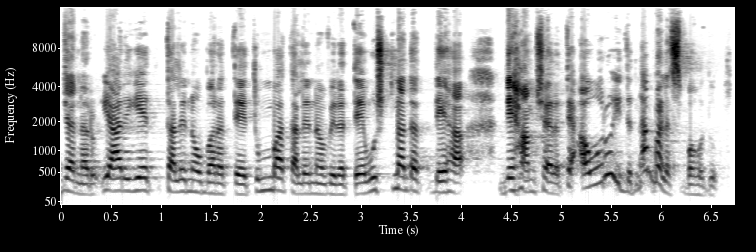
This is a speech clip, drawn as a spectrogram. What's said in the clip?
ಜನರು, ಯಾರಿಗೆ ತಲೆನೋವು ಬರುತ್ತೆ, ತುಂಬ ತಲೆನೋವಿರುತ್ತೆ, ಉಷ್ಣದ ದೇಹ, ದೇಹಾಂಶ ಇರುತ್ತೆ, ಅವರು ಇದನ್ನು ಬಳಸಬಹುದು.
